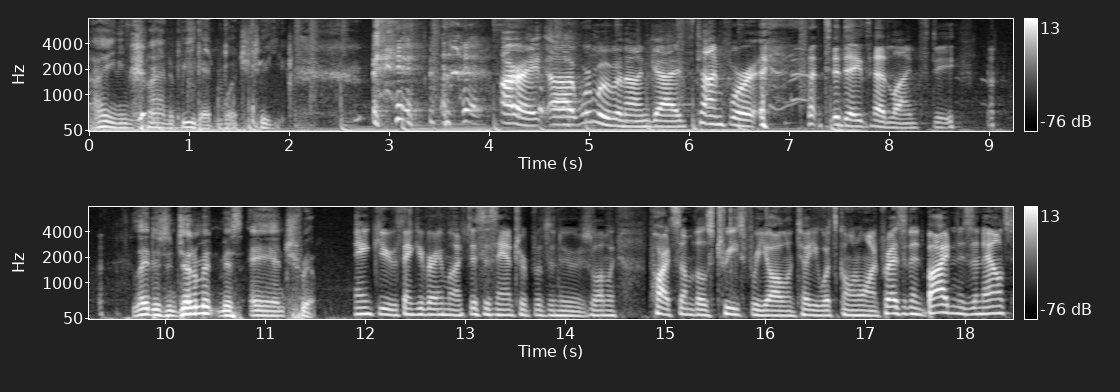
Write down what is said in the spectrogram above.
I ain't even trying to be that much to you. All right, uh, we're moving on, guys. Time for today's headline, Steve. Ladies and gentlemen, Miss Ann Tripp. Thank you. Thank you very much. This is Ann Tripp with the news. Well, I'm going to part some of those trees for y'all and tell you what's going on. President Biden has announced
